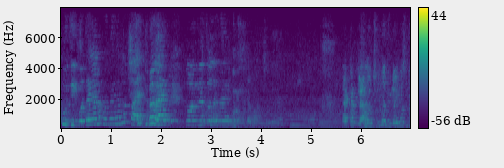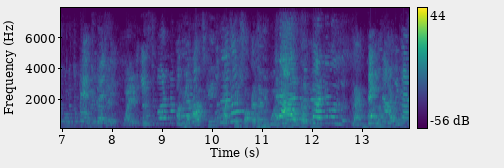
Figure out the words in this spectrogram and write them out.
খুঁজি কোথায় গেল কোথায় গেল? পায়ের তলায় কোন চলে যায়। একটা প্ল্যান হচ্ছিল না জুলাই মাসে না কবে তো হ্যাঁ, আছে বাইরেটা আমি আজকে আজকে সকালে আমি বলছি বলছিলাম প্ল্যান করলাম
